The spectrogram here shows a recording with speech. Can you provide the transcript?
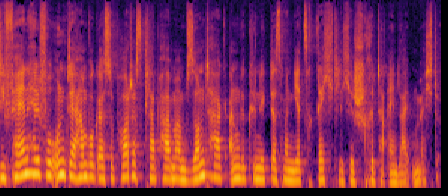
Die Fanhilfe und der Hamburger Supporters Club haben am Sonntag angekündigt, dass man jetzt rechtliche Schritte einleiten möchte.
